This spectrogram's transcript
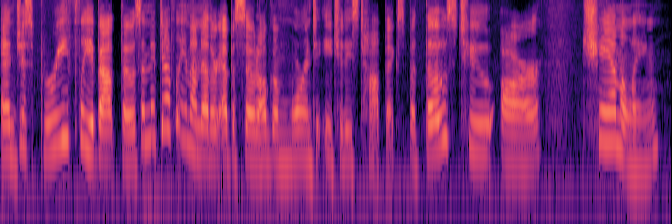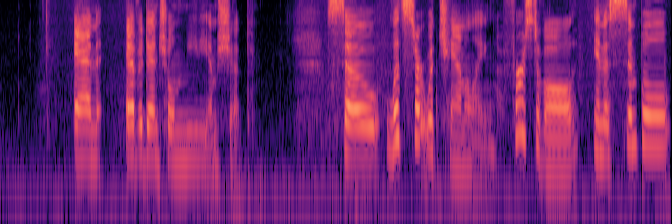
And just briefly about those, and definitely in another episode, I'll go more into each of these topics, but those two are channeling and evidential mediumship. So let's start with channeling. First of all, in a simple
